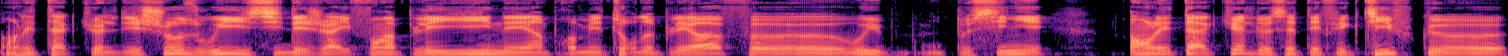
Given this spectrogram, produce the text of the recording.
En l'état actuel des choses, oui, si déjà ils font un play-in et un premier tour de play-off, euh, oui, on peut signer. En l'état actuel de cet effectif que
